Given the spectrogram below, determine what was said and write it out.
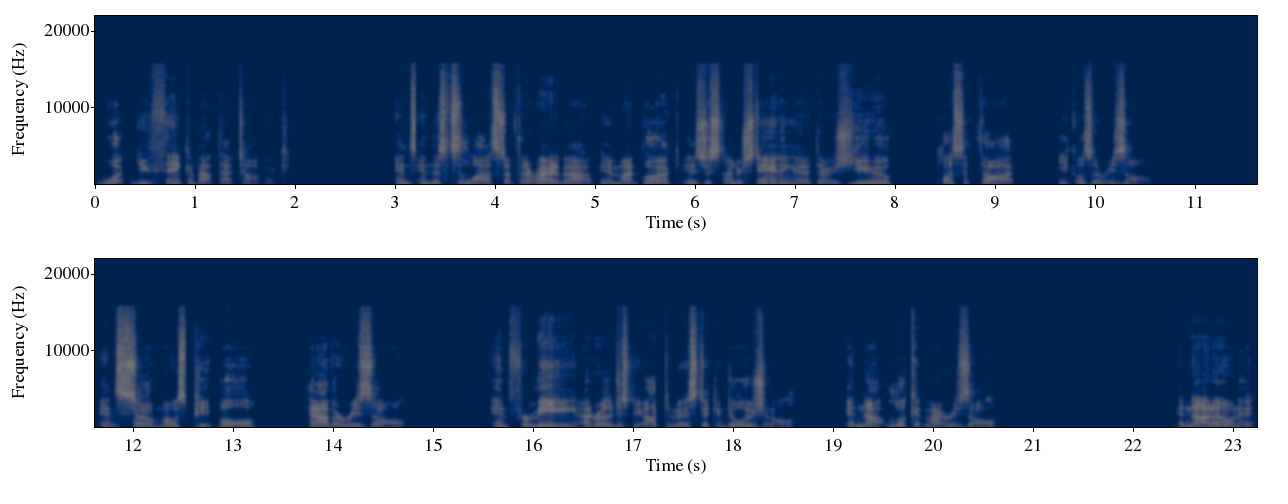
what you think about that topic. And, and this is a lot of stuff that I write about in my book is just understanding that there's you plus a thought equals a result. And so okay. most people have a result. And for me, I'd rather just be optimistic and delusional and not look at my result and not own it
